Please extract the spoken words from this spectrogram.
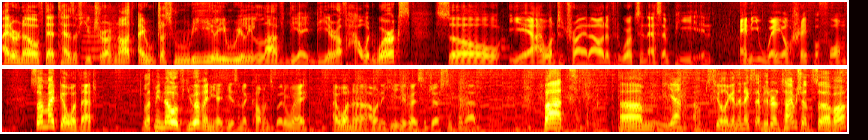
I don't know if that has a future or not. I just really, really love the idea of how it works. So, yeah, I want to try it out if it works in SMP in any way or shape or form. So I might go with that. Let me know if you have any ideas in the comments, by the way. I wanna, I wanna hear you guys' suggestions for that. But, um, yeah, I hope to see you all again in the next episode on Time Shot server.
